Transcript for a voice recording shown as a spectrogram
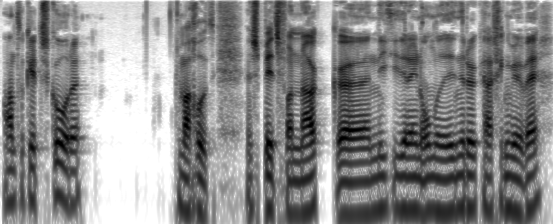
aantal keer te scoren. Maar goed, een spits van NAC. niet iedereen onder de indruk. Hij ging weer weg.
